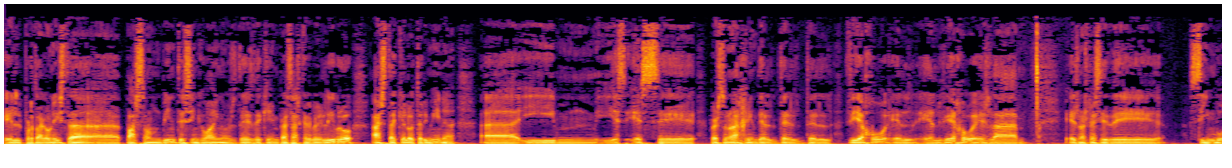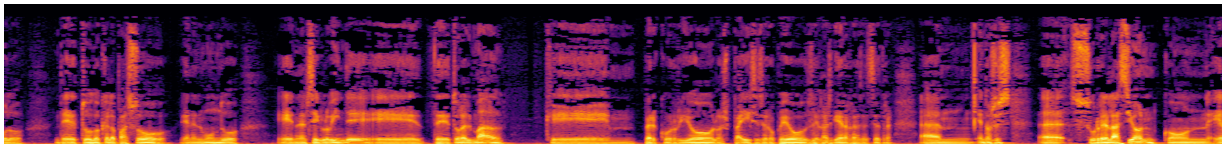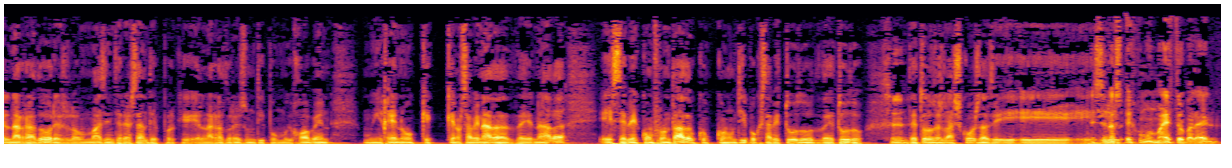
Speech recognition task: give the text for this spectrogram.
el protagonista uh, pasa 25 años desde que empieza a escribir el libro hasta que lo termina. Uh, y, y es, ese personaje del, del, del viejo, el, el, viejo es, la, es una especie de símbolo de todo lo que lo pasó en el mundo en el siglo XX, eh, de todo el mal que mm, percorrió los países europeos de las guerras, etc. entonces, eh, su relación con el narrador es lo más interesante, porque el narrador es un tipo muy joven, muy ingenuo, que, que no sabe nada de nada, y se ve confrontado con, un tipo que sabe todo de todo, de todas las cosas. Y, es, es como un maestro para él.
